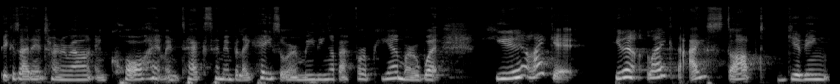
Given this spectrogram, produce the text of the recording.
because I didn't turn around and call him and text him and be like, hey, so we're meeting up at 4 p.m. or what, he didn't like it. He didn't like that I stopped giving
